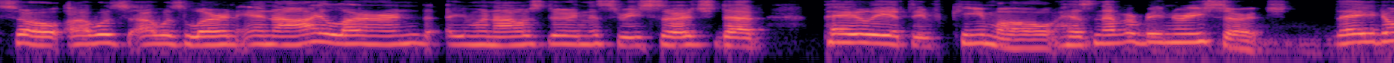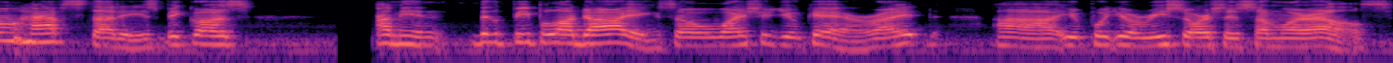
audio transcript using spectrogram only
so I was I was learning, and I learned when I was doing this research that palliative chemo has never been researched. They don't have studies because, I mean, the people are dying, so why should you care, right? Uh, you put your resources somewhere else.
